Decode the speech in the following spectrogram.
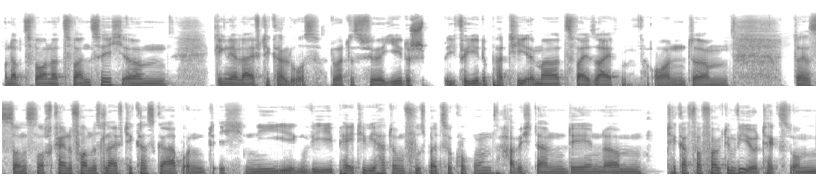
und ab 220 ähm, ging der Live-Ticker los. Du hattest für jede für jede Partie immer zwei Seiten und ähm, da es sonst noch keine Form des Live-Tickers gab und ich nie irgendwie Pay-TV hatte, um Fußball zu gucken, habe ich dann den ähm, Ticker verfolgt im Videotext, um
